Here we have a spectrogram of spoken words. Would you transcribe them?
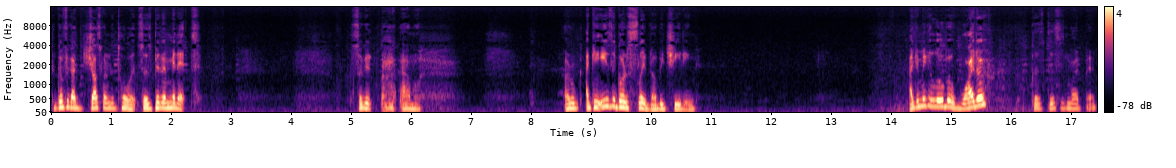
The good thing I just went to the toilet, so it's been a minute. So uh, ammo. I, I can easily go to sleep, I'll be cheating. I can make it a little bit wider, because this is my bed.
